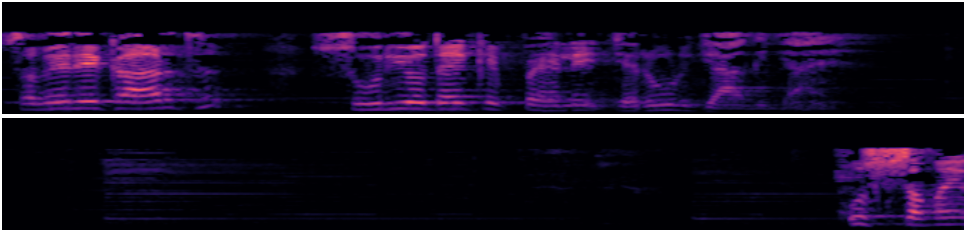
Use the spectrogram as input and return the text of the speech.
सवेरे का अर्थ, सूर्योदय के पहले ज़रूर जाग जाएँ। उस समय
